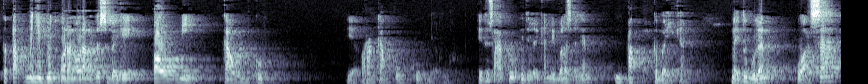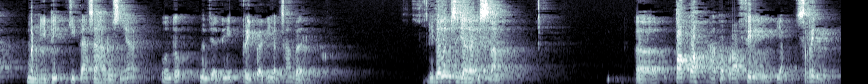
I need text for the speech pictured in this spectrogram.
tetap menyebut orang-orang itu sebagai kaumi, kaumku. Ya, orang kampungku ya Allah. Itu satu kejelekan dibalas dengan empat kebaikan. Nah, itu bulan puasa mendidik kita seharusnya untuk menjadi pribadi yang sabar. Di dalam sejarah Islam, eh, tokoh atau profil yang sering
